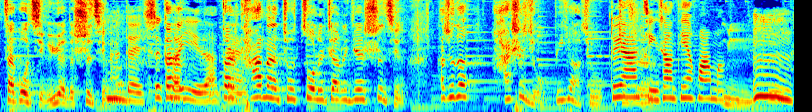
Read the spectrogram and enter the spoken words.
再过几个月的事情嘛。对，是可以的。但是他呢，就做了这样的一件事情，他觉得还是有必要就。对呀，锦上添花嘛。嗯嗯。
